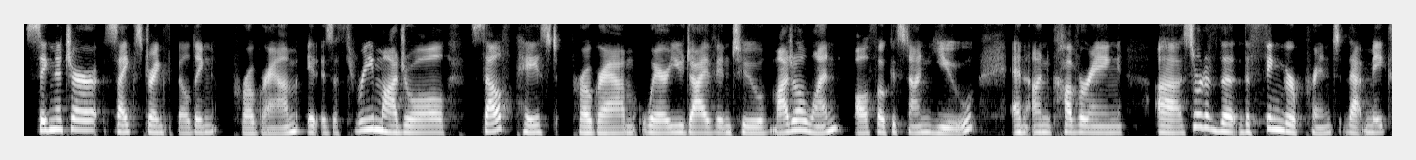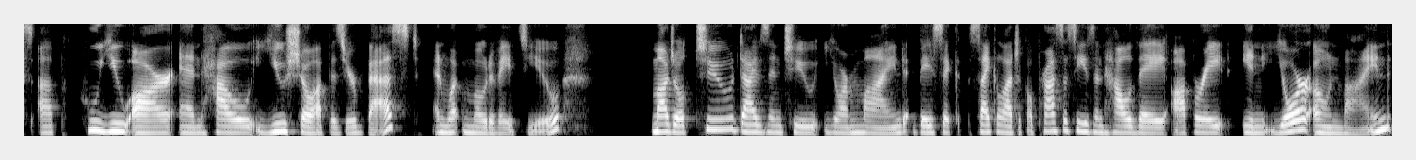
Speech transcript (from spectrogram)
signature psych strength building program. It is a three module, self paced program where you dive into module one, all focused on you and uncovering uh, sort of the, the fingerprint that makes up who you are and how you show up as your best and what motivates you. Module two dives into your mind, basic psychological processes and how they operate in your own mind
